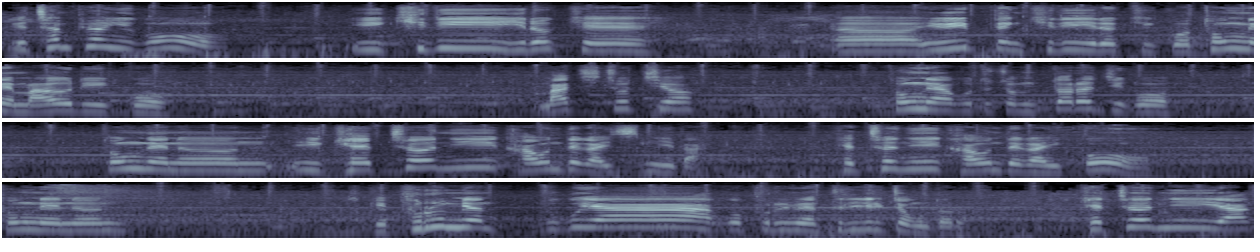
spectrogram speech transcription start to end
이게 천평이고, 이 길이 이렇게, 어, 유입된 길이 이렇게 있고, 동네 마을이 있고, 마치 좋지요? 동네하고도 좀 떨어지고 동네는 이 개천이 가운데가 있습니다. 개천이 가운데가 있고 동네는 이렇게 부르면 누구야 하고 부르면 들릴 정도로 개천이 약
